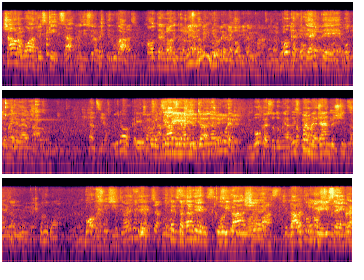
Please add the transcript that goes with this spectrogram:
C'ha una buona freschezza quindi sicuramente l'uva colta nel momento giusto. in bocca effettivamente molto meglio che al naso Anzi, Dirò che con al naso è meglio il insieme 2002 in bocca il suo 2003 ma poi mangiandoci insieme è proprio buono. buono sì effettivamente sentite vivace l'alcol non si sente.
